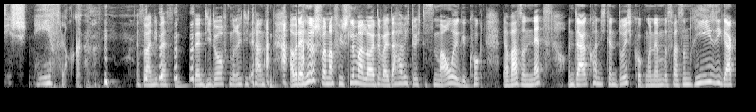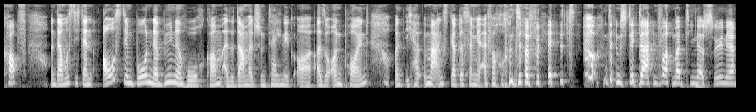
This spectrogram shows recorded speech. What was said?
Die Schneeflocke. Es waren die Besten, denn die durften richtig tanzen. Aber der Hirsch war noch viel schlimmer, Leute, weil da habe ich durch das Maul geguckt. Da war so ein Netz und da konnte ich dann durchgucken. Und dann, es war so ein riesiger Kopf und da musste ich dann aus dem Boden der Bühne hochkommen. Also damals schon Technik, on- also on point. Und ich habe immer Angst gehabt, dass er mir einfach runterfällt. Und dann steht da einfach Martina Schönherr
